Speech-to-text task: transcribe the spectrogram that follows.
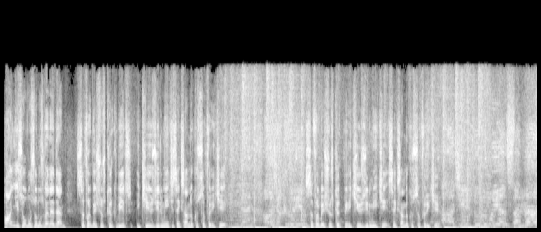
hangisi olursunuz ve neden? 0541 222 8902 0541 222 8902 acil durumu yansana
